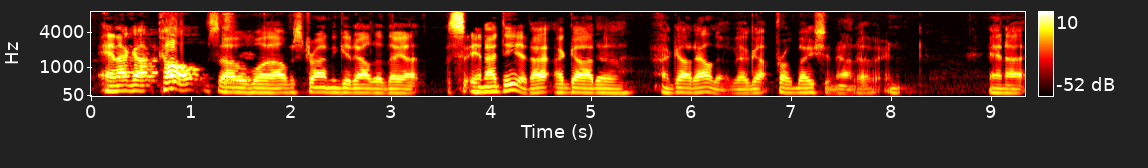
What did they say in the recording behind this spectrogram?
and I got caught. So uh, I was trying to get out of that. And I did. I, I got uh, I got out of it. I got probation out of it. And, and I,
